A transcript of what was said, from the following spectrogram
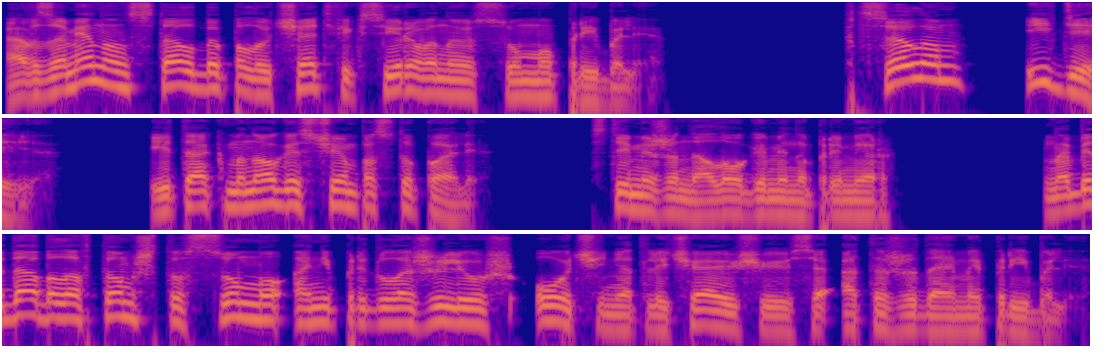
А взамен он стал бы получать фиксированную сумму прибыли. В целом, идея. И так много с чем поступали с теми же налогами, например. Но беда была в том, что сумму они предложили уж очень отличающуюся от ожидаемой прибыли,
